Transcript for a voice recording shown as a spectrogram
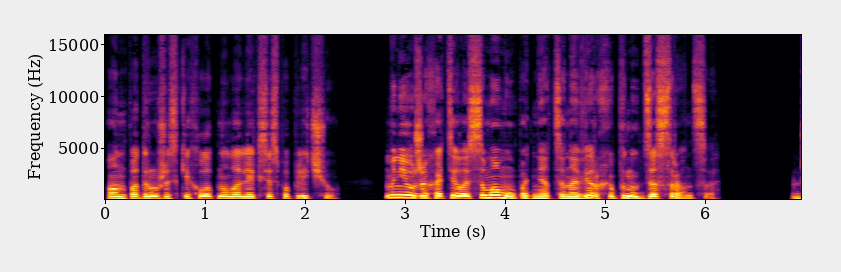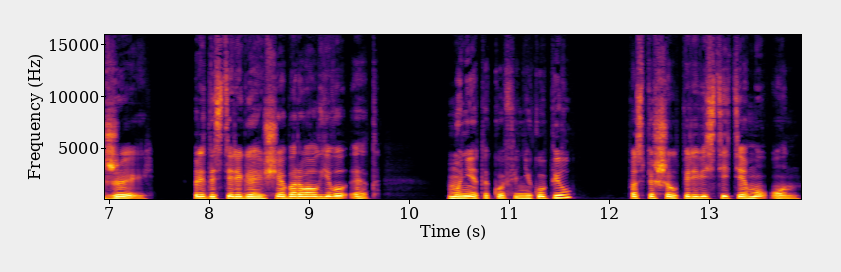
Он подружески хлопнул Алексис по плечу. «Мне уже хотелось самому подняться наверх и пнуть засранца». «Джей, Предостерегающе оборвал его Эд. «Мне ты кофе не купил?» Поспешил перевести тему он.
